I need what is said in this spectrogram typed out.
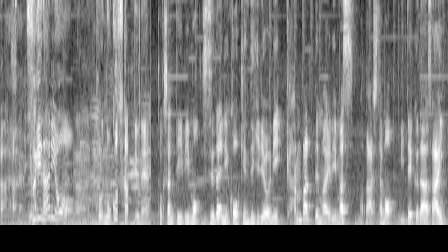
次何をこの残すかっていうね。特産 TV も次世代に貢献できるように頑張ってまいります。また明日も見てください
